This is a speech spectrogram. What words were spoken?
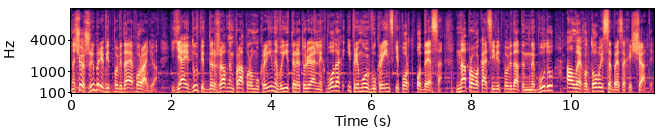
На що Жибарів відповідає по радіо: Я йду під державним прапором України в її територіальних водах і прямую в український порт Одеса. На провокації відповідати не буду, але готовий себе захищати.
